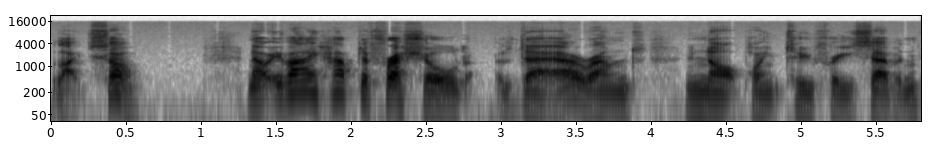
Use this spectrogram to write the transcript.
Like so. Now if I have the threshold there around 0.237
